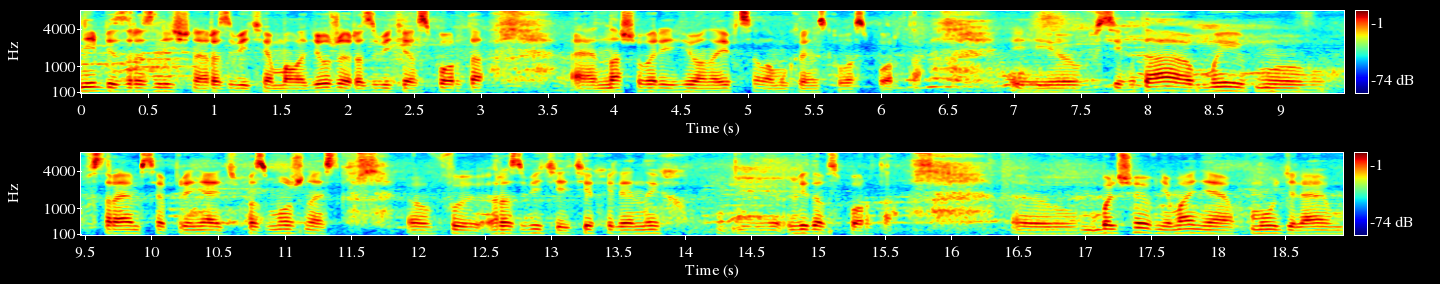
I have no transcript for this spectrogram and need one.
не безразличное развитие молодежи, развитие спорта э, нашего региона и в целом украинского спорта. И всегда мы м, стараемся принять возможность э, в развитии тех или иных м, видов спорта. Э, Большое внимание мы уделяем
